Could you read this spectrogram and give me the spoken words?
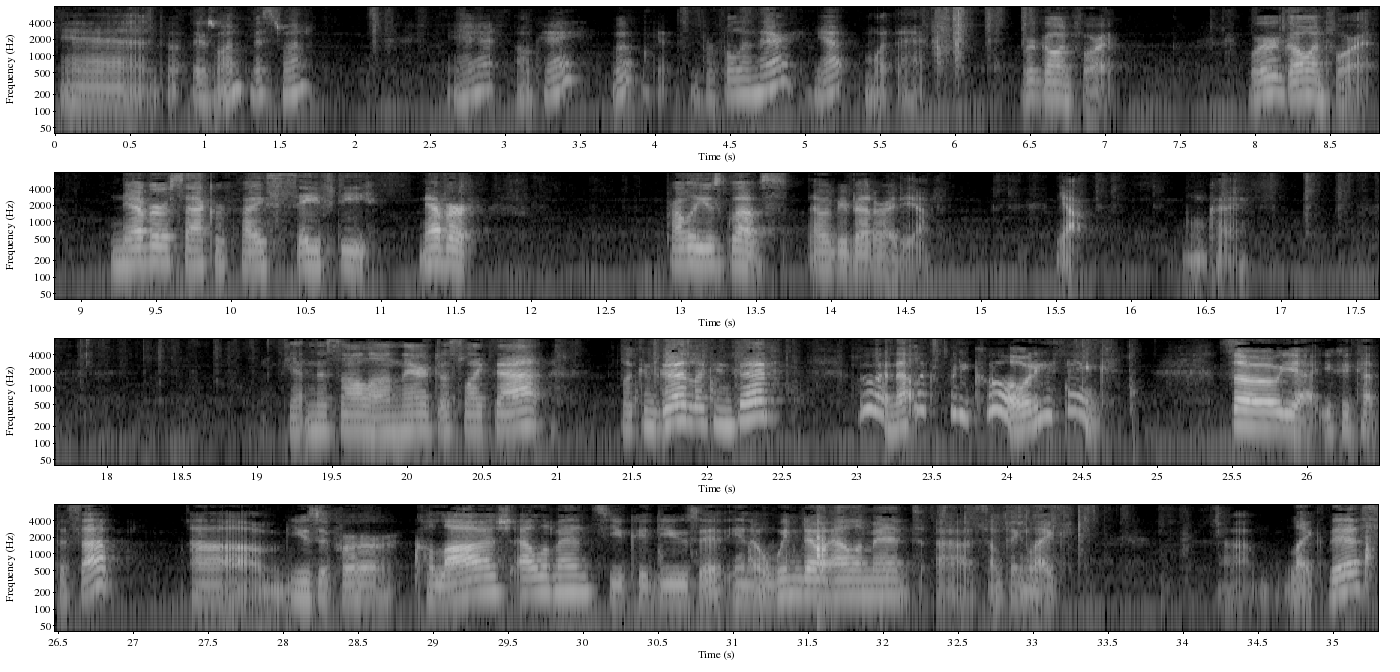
And oh, there's one, missed one. Yeah, okay. Whoop, get some purple in there. Yep, what the heck. We're going for it. We're going for it. Never sacrifice safety. Never. Probably use gloves. That would be a better idea. Yeah. Okay. Getting this all on there just like that. Looking good, looking good. Ooh, and that looks pretty cool. What do you think? So yeah, you could cut this up, um, use it for collage elements. You could use it in a window element, uh, something like um, like this.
